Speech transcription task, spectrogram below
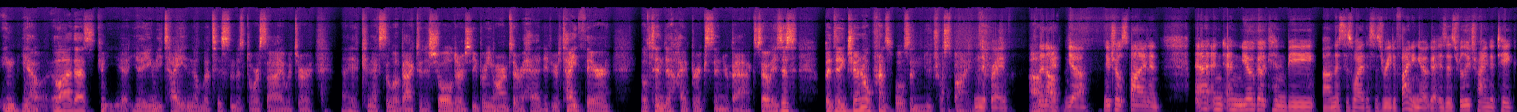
in, you know, a lot of that's you know you can be tight in the latissimus dorsi, which are uh, it connects the low back to the shoulder. So you bring your arms overhead. If you're tight there, it'll tend to hyperextend your back. So it's just, but the general principle is a neutral spine. Right. Um, I'll, and- yeah, neutral spine and and and yoga can be. Um, this is why this is redefining yoga. Is it's really trying to take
